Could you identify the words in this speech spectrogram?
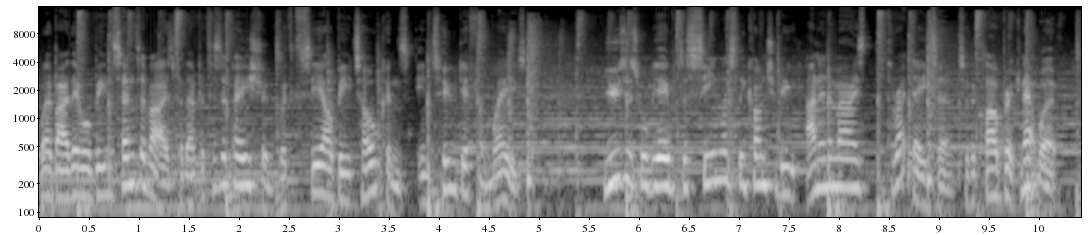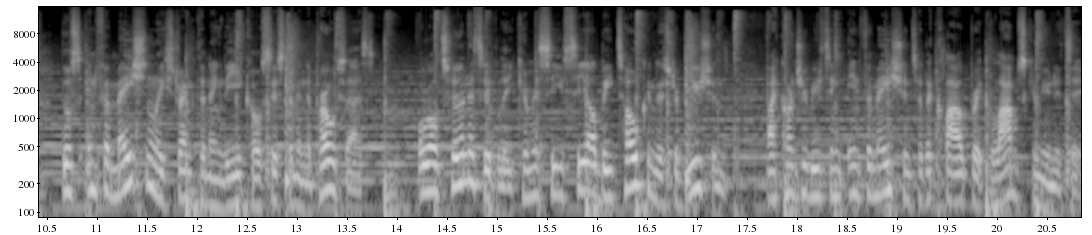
whereby they will be incentivized for their participation with CLB tokens in two different ways. Users will be able to seamlessly contribute anonymized threat data to the Cloudbric network, thus informationally strengthening the ecosystem in the process, or alternatively can receive CLB token distributions by contributing information to the Cloudbric Labs community,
